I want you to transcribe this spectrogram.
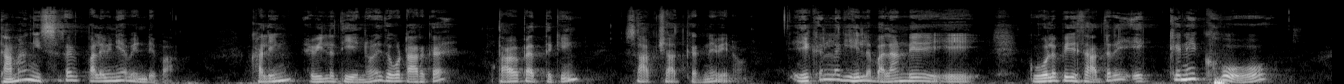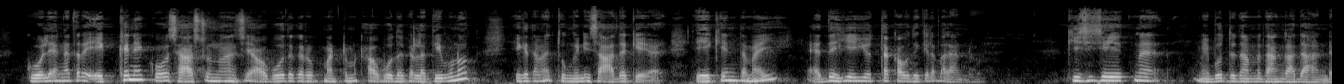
Taman ඉස්සර පළවෙනිය වෙන්න එපා. කලින් ඇවිල්ලා තියෙනවා. එතකොට අරක තව පැත්තකින් සාක්ෂාත් කරන්න වෙනවා. ඒකල්ලා ගිහිල්ලා බලන්නේ ඒ ගෝල පිරිස අතරේ එක්කෙනෙක් හෝ ගෝලයන් අතර එක්කෙනෙක් හෝ ශාස්ත්‍රුන් වහන්සේ අවබෝධ කරපු මට්ටමට අවබෝධ කරලා තිබුණොත් ඒක තමයි තුන්වෙනි සාධකය. ඒකෙන් තමයි ඇදහිය යුත්ත කවුද කියලා බලන්න ඕනේ. කිසිසේත්ම මේ බුද්ධ ධම්ම සංඝ අදහන්න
